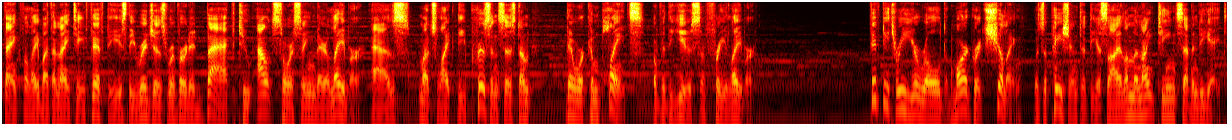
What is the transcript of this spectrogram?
Thankfully, by the 1950s, the Ridges reverted back to outsourcing their labor as, much like the prison system, there were complaints over the use of free labor. 53-year-old Margaret Schilling was a patient at the asylum in 1978,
